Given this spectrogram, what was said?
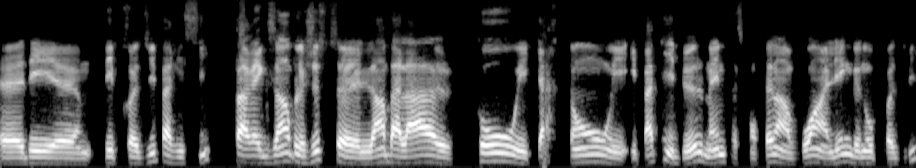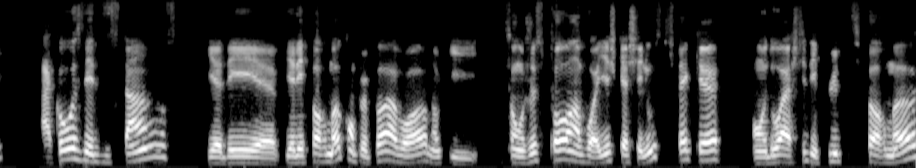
euh, des, des, produits par ici. Par exemple, juste l'emballage et cartons et, papier bulle, même parce qu'on fait l'envoi en ligne de nos produits. À cause des distances, il y a des, euh, il y a des formats qu'on peut pas avoir, donc ils sont juste pas envoyés jusqu'à chez nous, ce qui fait que on doit acheter des plus petits formats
